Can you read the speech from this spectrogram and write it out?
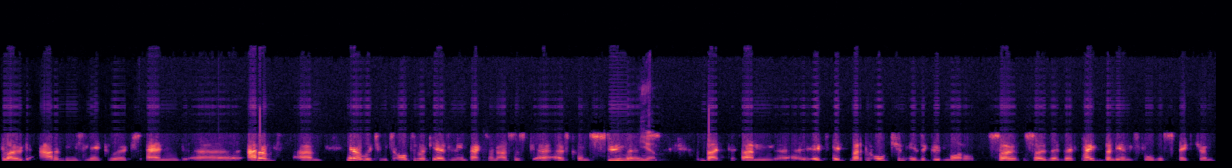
flowed out of these networks and uh, out of um, you know which which ultimately has an impact on us as uh, as consumers. Yeah. But um, it, it, but an auction is a good model. So so they've paid billions for the spectrum.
